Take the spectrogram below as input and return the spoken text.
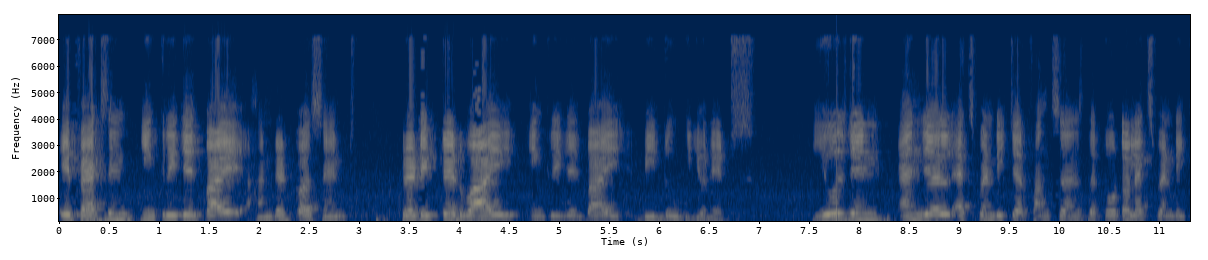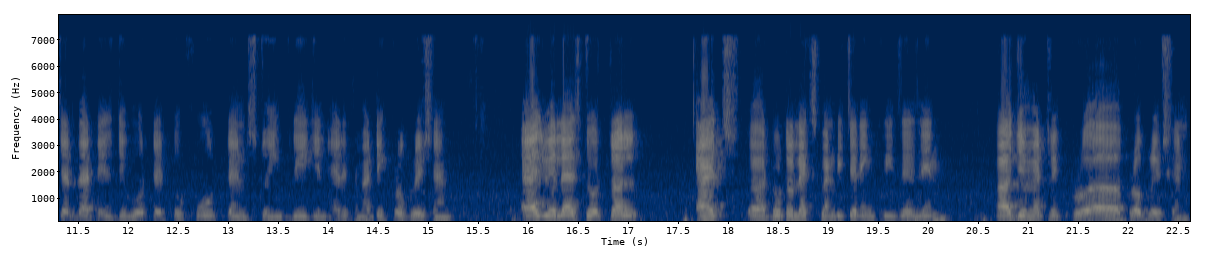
If X in increases by 100%, predicted Y increases by B2 units. Used in Engel expenditure functions, the total expenditure that is devoted to food tends to increase in arithmetic progression as well as total H, uh, total expenditure increases in uh, geometric pro, uh, progression.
